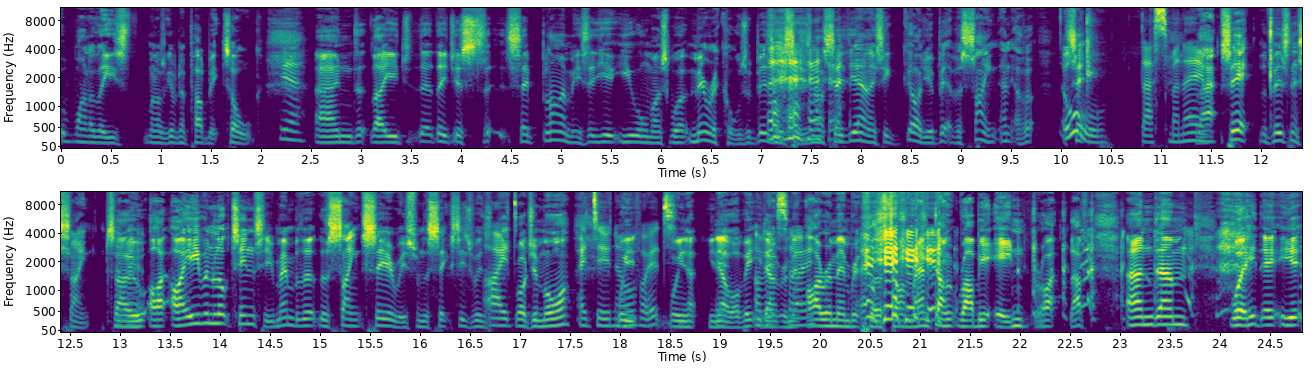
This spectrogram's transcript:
One of these when I was giving a public talk, Yeah. and they they just said, "Blimey," he said, "You you almost work miracles with businesses." and I said, "Yeah." And they said, "God, you're a bit of a saint." And I thought, Oh, that's my name. That's it, the business saint. So I, I even looked into. You remember the, the Saint series from the '60s with I- Roger Moore? I do know We- of it. we you know of it. You of don't it, remember. sorry. I remember it first time round. Don't rub it in, right, love. And um, well, it, it, it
